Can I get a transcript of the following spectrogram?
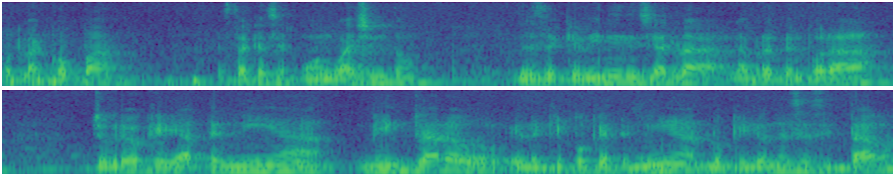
por la Copa, esta que se jugó en Washington, desde que vine a iniciar la, pretemporada, yo creo que ya tenía bien claro el equipo que tenía, lo que yo necesitaba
